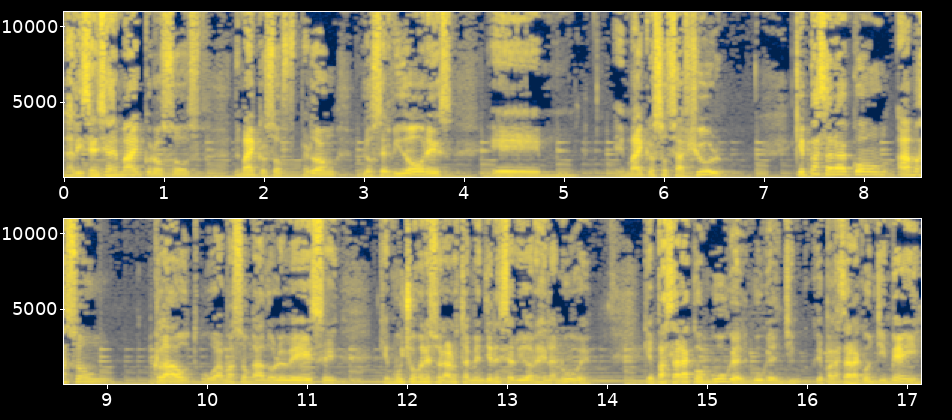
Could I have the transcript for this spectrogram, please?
Las licencias de Microsoft, de Microsoft, perdón, los servidores, eh, eh, Microsoft Azure. ¿Qué pasará con Amazon Cloud o Amazon AWS que muchos venezolanos también tienen servidores en la nube. ¿Qué pasará con Google? Google ¿Qué pasará con Gmail?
